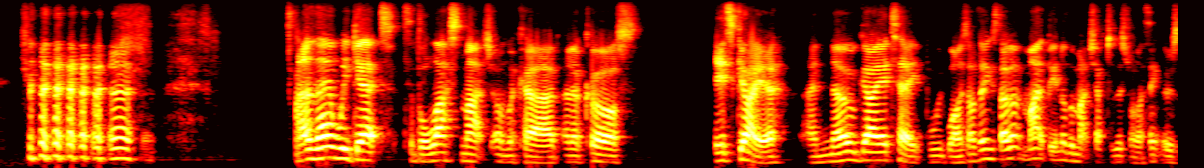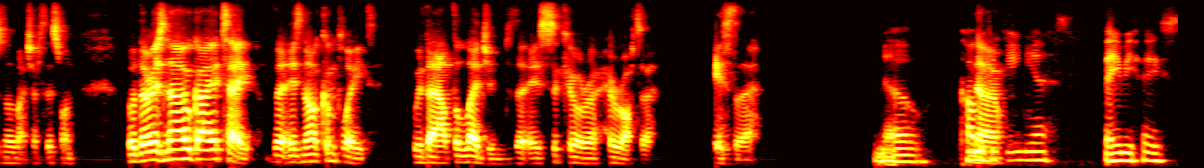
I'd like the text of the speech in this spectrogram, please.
and then we get to the last match on the card, and of course, it's Gaea, and no Gaea tape would want. I think there might be another match after this one. I think there's another match after this one, but there is no Gaea tape that is not complete without the legend that is Sakura Hirota. Is there? No. Comic No. genius, babyface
